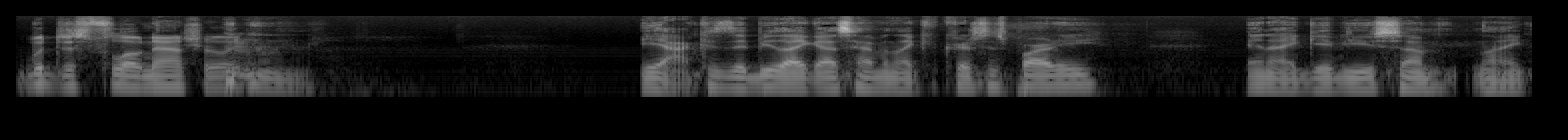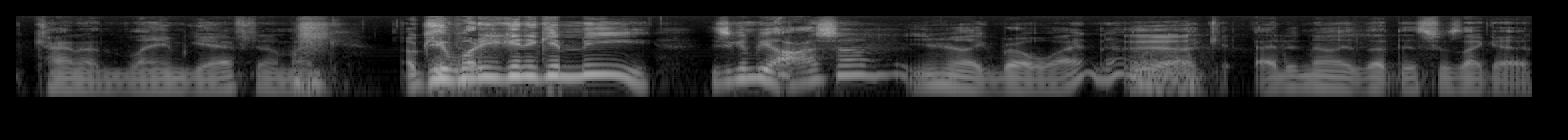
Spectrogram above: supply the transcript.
would just flow naturally. yeah, because it'd be like us having like a Christmas party, and I give you some like kind of lame gift, and I'm like, "Okay, what are you gonna give me? Is it gonna be awesome?" And you're like, "Bro, what? No, Yeah. like I didn't know that this was like a."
